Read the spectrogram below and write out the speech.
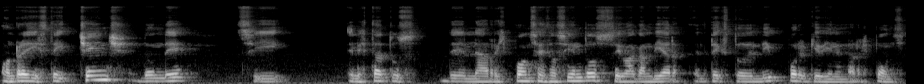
onReadyStateChange, donde si el status de la response es 200, se va a cambiar el texto del div por el que viene en la response.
